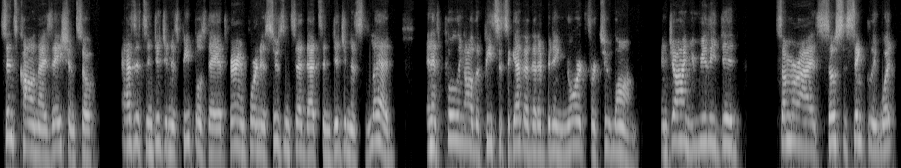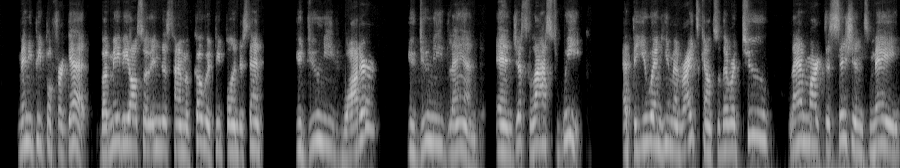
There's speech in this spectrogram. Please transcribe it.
since colonization. So as it's Indigenous Peoples Day, it's very important, as Susan said, that's indigenous led, and it's pulling all the pieces together that have been ignored for too long. And John, you really did summarize so succinctly what many people forget, but maybe also in this time of COVID, people understand you do need water, you do need land. And just last week at the UN Human Rights Council, there were two landmark decisions made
